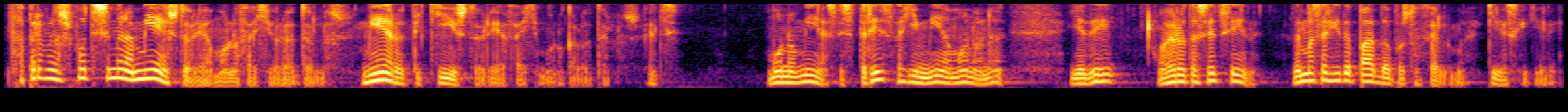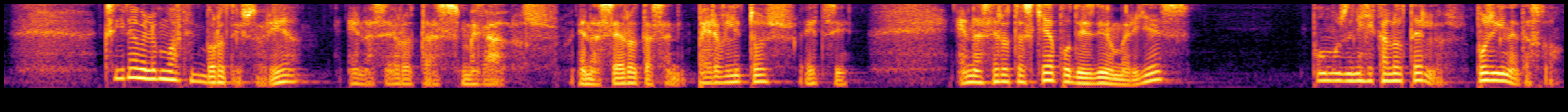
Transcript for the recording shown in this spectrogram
θα πρέπει να σα πω ότι σήμερα μία ιστορία μόνο θα έχει ωραίο τέλος. Μία ερωτική ιστορία θα έχει μόνο καλό τέλος. Έτσι. Μόνο μία. Στις τρεις θα έχει μία μόνο, ναι. Γιατί ο έρωτας έτσι είναι. Δεν μας έρχεται πάντα όπως τον θέλουμε, κυρίες και κύριοι. Ξεκινάμε λοιπόν με αυτή την πρώτη ιστορία. Ένας έρωτας μεγάλος. Ένας έρωτας ανυπέρβλητος, έτσι. Ένας έρωτας και από τις δύο μεριές, που όμως δεν είχε καλό τέλος. Πώς γίνεται αυτό;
